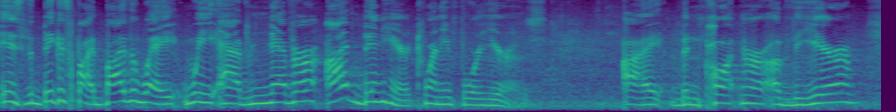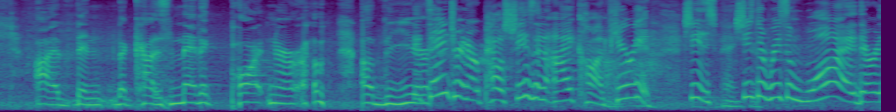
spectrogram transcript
is the biggest buy. By the way, we have never, I've been here 24 years. I've been partner of the year. I've been the cosmetic partner of, of the year. It's Adrienne Arpels. She's an icon, period. Oh, she's she's you. the reason why there are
